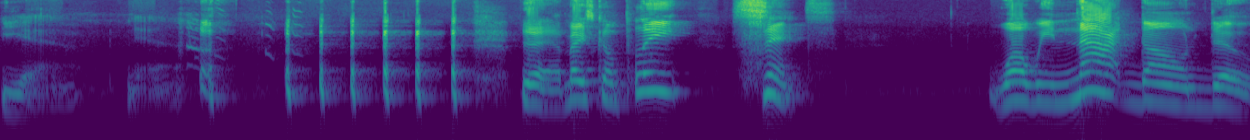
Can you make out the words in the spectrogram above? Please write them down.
Yeah. Yeah. yeah, it makes complete sense. What we not gonna do.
